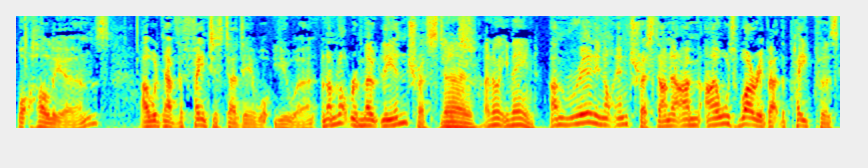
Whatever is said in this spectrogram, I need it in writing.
what Holly earns. I wouldn't have the faintest idea what you earn, and I'm not remotely interested. No, I know what you mean. I'm really not interested. I mean, I'm, I always worry about the papers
